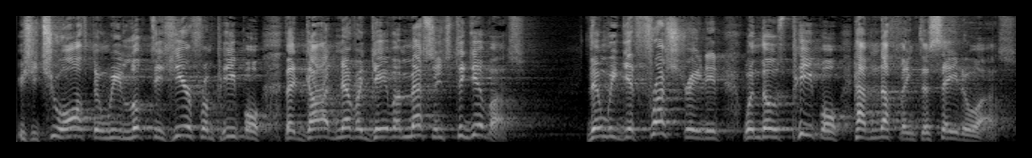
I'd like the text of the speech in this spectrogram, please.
You see, too often we look to hear from people that God never gave a message to give us. Then we get frustrated when those people have nothing to say to us.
